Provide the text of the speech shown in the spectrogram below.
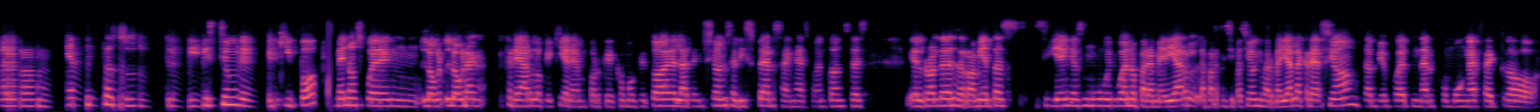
herramientas utilice un equipo, menos pueden, logran crear lo que quieren, porque como que toda la atención se dispersa en esto. Entonces, el rol de las herramientas, si bien es muy bueno para mediar la participación y para mediar la creación, también puede tener como un efecto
